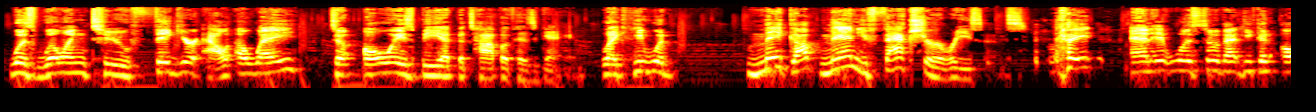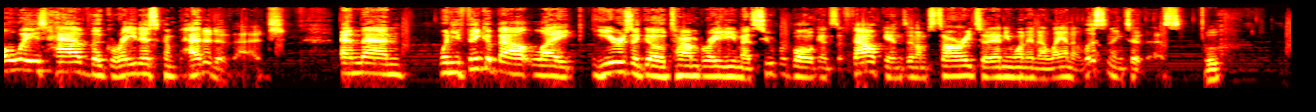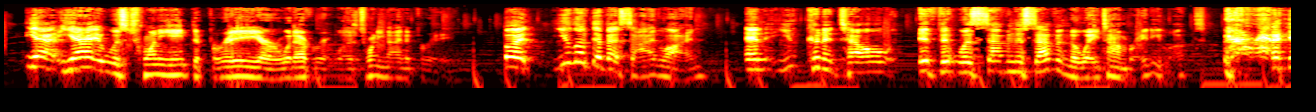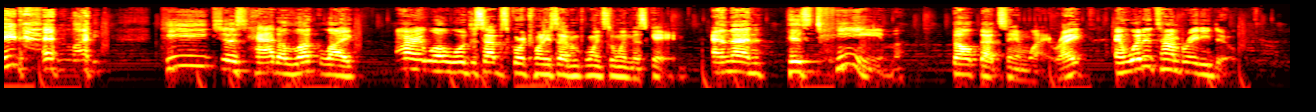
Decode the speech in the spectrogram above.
was willing to figure out a way to always be at the top of his game. Like he would make up, manufacture reasons, right? and it was so that he could always have the greatest competitive edge. And then when you think about like years ago, Tom Brady met Super Bowl against the Falcons, and I'm sorry to anyone in Atlanta listening to this. Oof. Yeah, yeah, it was 28 to 3 or whatever it was, 29 to 3. But you looked at that sideline and you couldn't tell if it was 7 to 7 the way Tom Brady looked. right? And like he just had a look like, all right, well, we'll just have to score 27 points to win this game. And then his team felt that same way, right? And what did Tom Brady do?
